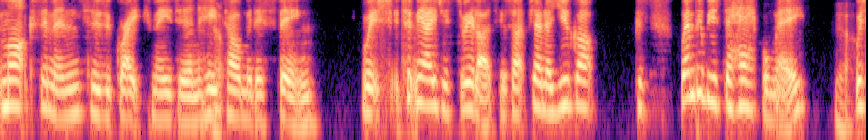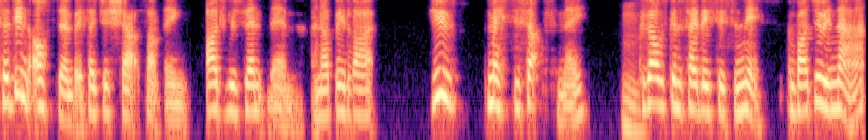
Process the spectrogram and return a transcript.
Mark Simmons, who's a great comedian, he Yep. told me this thing, which it took me ages to realize. He was like, Fiona, you got because when people used to heckle me, Yeah. which they didn't often, but if they just shout something, I'd resent them and I'd be like, You've messed this up for me Hmm. because I was going to say this, this, and this. And by doing that,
